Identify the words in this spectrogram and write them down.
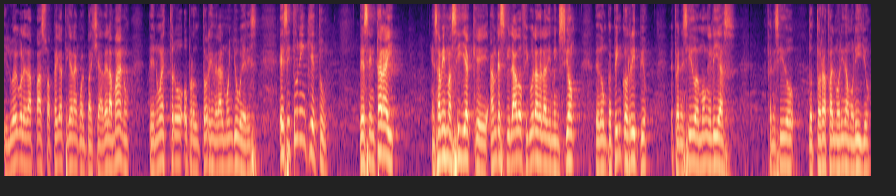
y luego le da paso a Pega Tigana con el Pachá, de la mano de nuestro productor general Mon Lluveres, existe una inquietud de sentar ahí en esa misma silla que han desfilado figuras de la dimensión de don Pepín Corripio, el fenecido Emón Elías, el fenecido doctor Rafael Molina Molillo,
